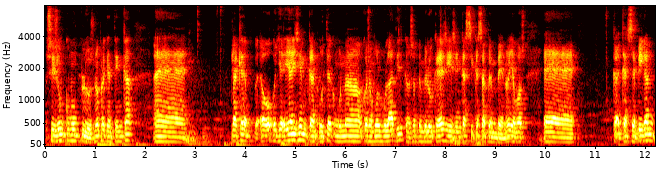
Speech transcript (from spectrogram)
O sigui, és un, com un plus, no? Perquè entenc que... Eh, clar, que o, hi, ha, hi ha gent que ho té com una cosa molt volàtil, que no sap ben bé el que és, i hi ha gent que sí que sap ben bé, no? Llavors, eh, que, que sapiguen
